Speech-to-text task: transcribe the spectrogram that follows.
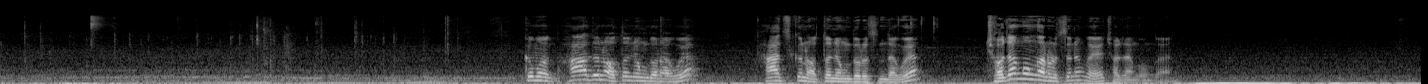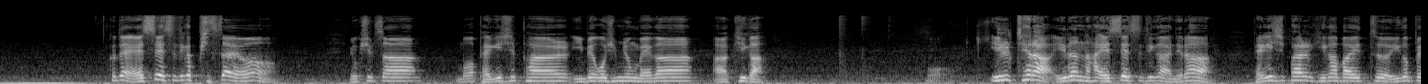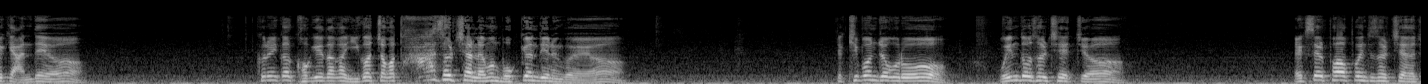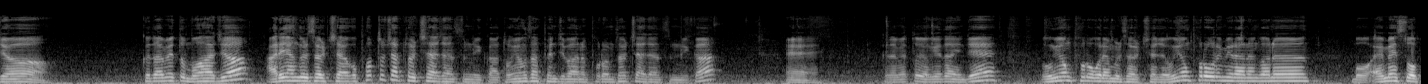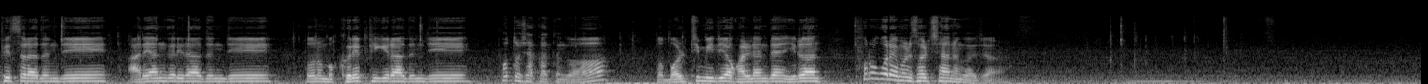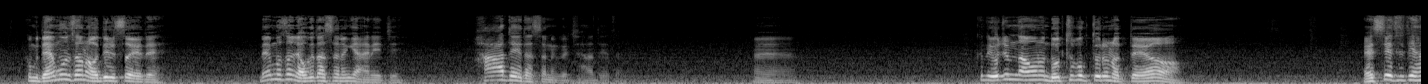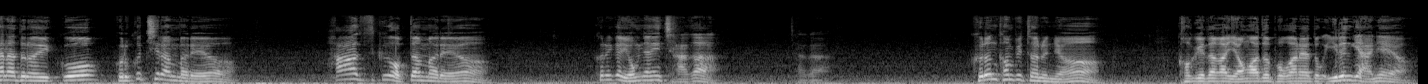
그러면 하드는 어떤 용도라고요? 하드디스크는 어떤 용도로 쓴다고요? 저장 공간으로 쓰는 거예요. 저장 공간. 근데 SSD가 비싸요. 64, 뭐 128, 256 메가, 아 기가. 뭐 1테라 이런 SSD가 아니라 128GB 이것밖에 안 돼요. 그러니까 거기에다가 이것저것 다 설치하려면 못 견디는 거예요. 기본적으로 윈도우 설치했죠. 엑셀 파워포인트 설치하죠. 그 다음에 또 뭐 하죠? 아래 한글 설치하고 포토샵 설치하지 않습니까? 동영상 편집하는 프로그램 설치하지 않습니까? 예. 그 다음에 또 여기에다 이제 응용 프로그램을 설치하죠. 응용 프로그램이라는 거는 뭐 MS 오피스라든지 아래 한글이라든지 또는 뭐 그래픽이라든지 포토샵 같은 거 또 멀티미디어 관련된 이러한 프로그램을 설치하는 거죠. 그럼 내문서는 어딜 써야 돼? 내문서는 여기다 쓰는 게 아니지. 하드에다 쓰는 거지, 하드에다. 예. 근데 요즘 나오는 노트북들은 어때요? SSD 하나 들어있고, 그리고 끝이란 말이에요. 하드디스크가 없단 말이에요. 그러니까 용량이 작아. 작아. 그런 컴퓨터는요, 거기에다가 영화도 보관해두고 이런 게 아니에요.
